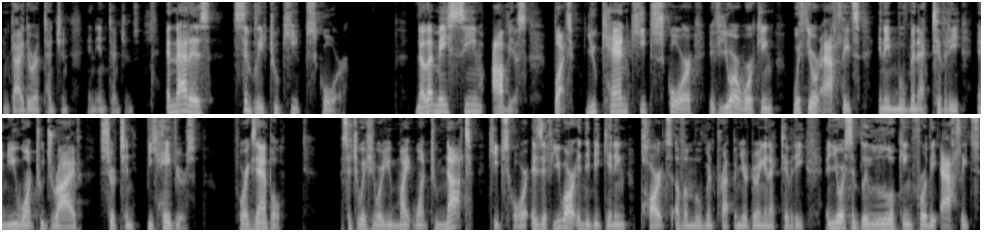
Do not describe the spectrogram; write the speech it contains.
and guide their attention and intentions. And that is simply to keep score. Now, that may seem obvious, but you can keep score if you are working with your athletes in a movement activity and you want to drive certain behaviors. For example, a situation where you might want to not keep score is if you are in the beginning parts of a movement prep and you're doing an activity and you are simply looking for the athletes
